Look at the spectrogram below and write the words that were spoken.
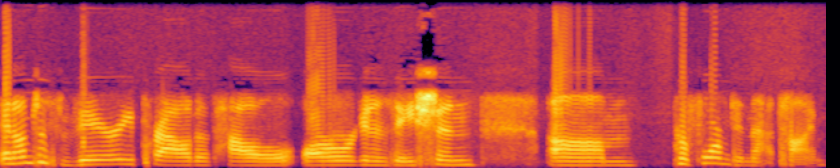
And I'm just very proud of how our organization um, performed in that time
